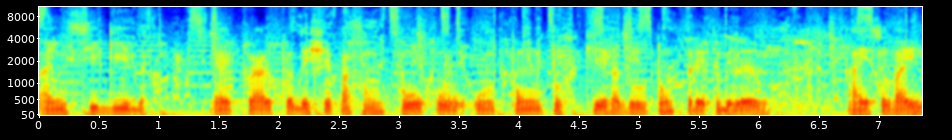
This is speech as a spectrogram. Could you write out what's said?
Aí em seguida, é claro que eu deixei passar um pouco o tom turquesa do tom preto, beleza? Aí isso vai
